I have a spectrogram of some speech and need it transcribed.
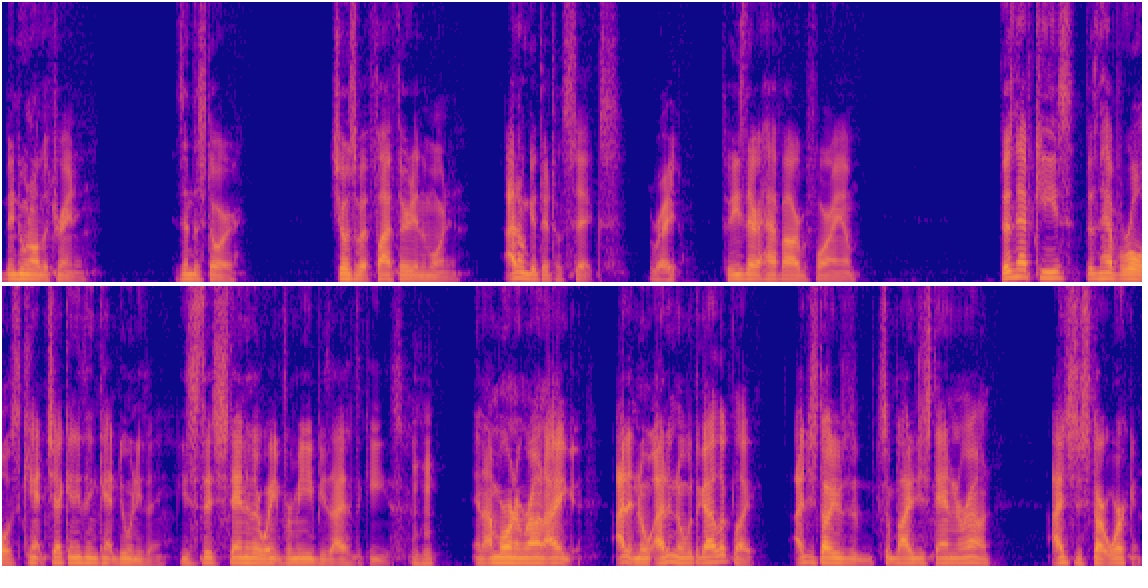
been doing all the training is in the store, shows up at five thirty in the morning. I don't get there till six, Right. so he's there a half hour before I am. Doesn't have keys, doesn't have rolls, can't check anything, can't do anything. He's just standing there waiting for me because I have the keys, Mhm. and I'm running around. I I didn't know I didn't know what the guy looked like. I just thought he was somebody just standing around. I just start working.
